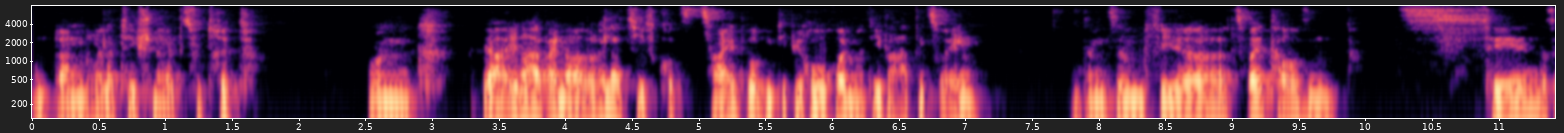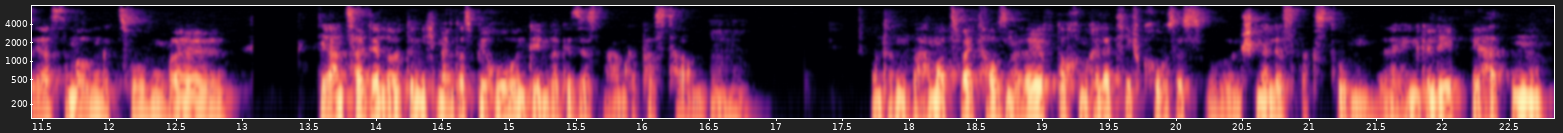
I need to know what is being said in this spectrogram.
und dann relativ schnell zu dritt. Und ja, innerhalb einer relativ kurzen Zeit wurden die Büroräume, die wir hatten, zu eng. Und dann sind wir 2010 das erste Mal umgezogen, weil die Anzahl der Leute nicht mehr in das Büro, in dem wir gesessen haben, gepasst haben. Mhm. Und dann haben wir 2011 doch ein relativ großes und schnelles Wachstum äh, hingelegt. Wir hatten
